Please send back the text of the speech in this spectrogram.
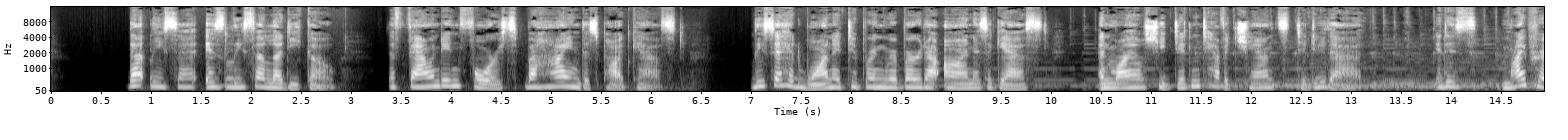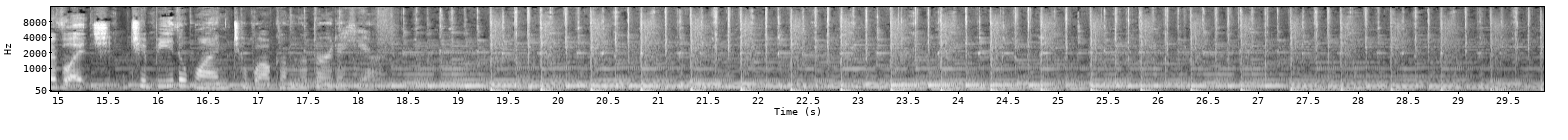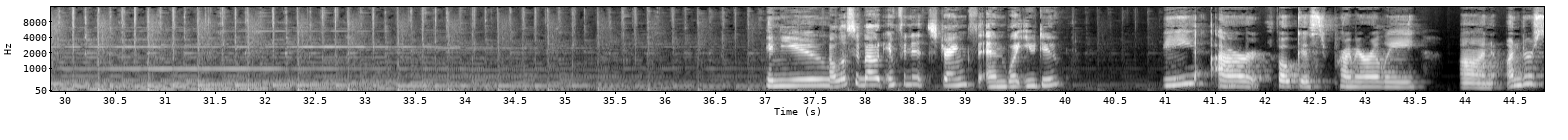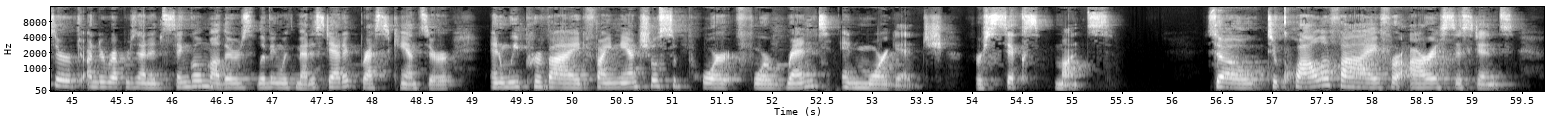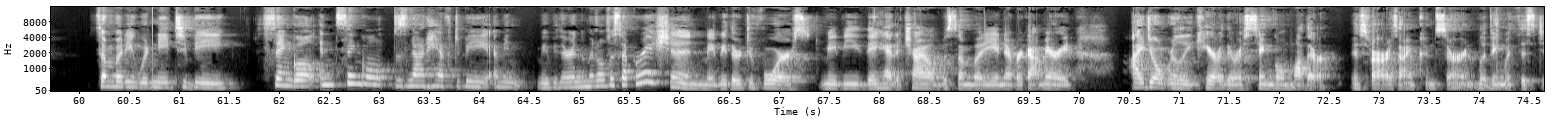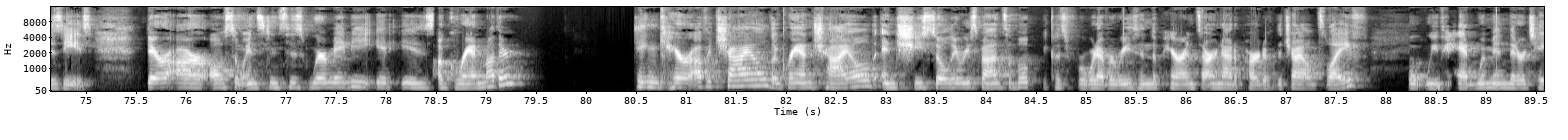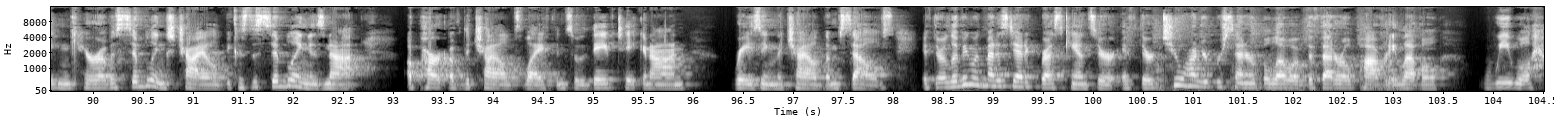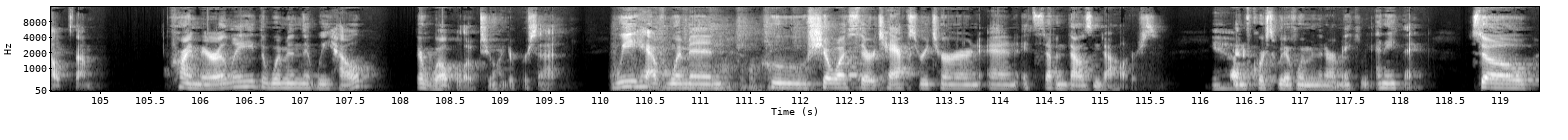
That Lisa is Lisa Laudico, the founding force behind this podcast. Lisa had wanted to bring Roberta on as a guest, and while she didn't have a chance to do that, it is my privilege to be the one to welcome Roberta here. Can you tell us about Infinite Strength and what you do? We are focused primarily on underserved, underrepresented single mothers living with metastatic breast cancer, and we provide financial support for rent and mortgage for six months. So, to qualify for our assistance, somebody would need to be single and single does not have to be i mean maybe they're in the middle of a separation maybe they're divorced maybe they had a child with somebody and never got married. I don't really care. They're a single mother as far as i'm concerned living with this disease. There are also instances where maybe it is a grandmother taking care of a child a grandchild and she's solely responsible because for whatever reason the parents are not a part of the child's life We've had women that are taking care of a sibling's child because the sibling is not a part of the child's life. And so they've taken on raising the child themselves. If they're living with metastatic breast cancer, if they're 200% or below of the federal poverty level, we will help them. Primarily, the women that we help, they're well below 200%. We have women who show us their tax return and it's $7,000. Yeah. And of course, we have women that aren't making anything. So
